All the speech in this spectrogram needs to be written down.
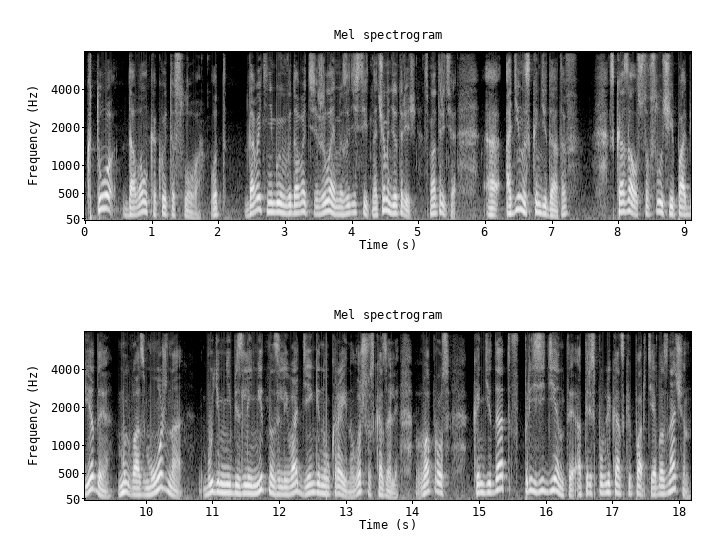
кто давал какое-то слово? Вот давайте не будем выдавать желаемое за действительно. О чем идет речь? Смотрите, а, один из кандидатов сказал, что в случае победы мы, возможно, будем не безлимитно заливать деньги на Украину. Вот что сказали. Вопрос. Кандидат в президенты от республиканской партии обозначен?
